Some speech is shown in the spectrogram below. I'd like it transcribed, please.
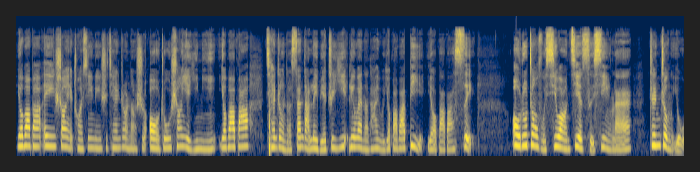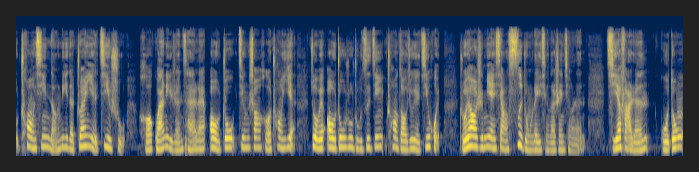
幺八八 A 商业创新临时签证呢，是澳洲商业移民幺八八签证的三大类别之一。另外呢，它还有幺八八 B、幺八八 C。澳洲政府希望借此吸引来真正有创新能力的专业技术和管理人才来澳洲经商和创业，作为澳洲入驻资金，创造就业机会。主要是面向四种类型的申请人：企业法人。股东、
